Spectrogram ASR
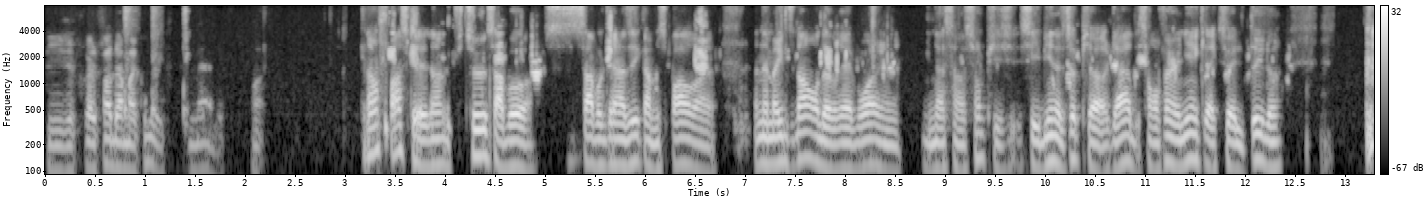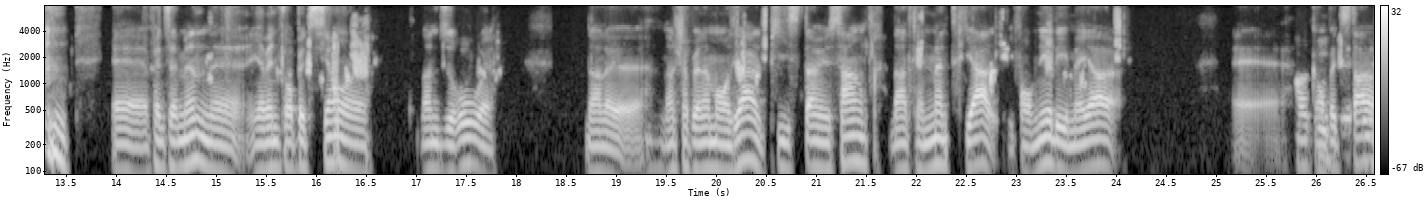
Puis je pourrais le faire dans ma cour, effectivement. Non, je pense que dans le futur, ça va, ça va grandir comme sport. Euh, en Amérique du Nord, on devrait voir une, ascension, puis c'est bien de ça. Puis regarde, si on fait un lien avec l'actualité, là, euh, fin de semaine, il y avait une compétition dans le Duro dans le, dans le championnat mondial. Puis c'est un centre d'entraînement de trial. Ils font venir les meilleurs euh, compétiteurs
